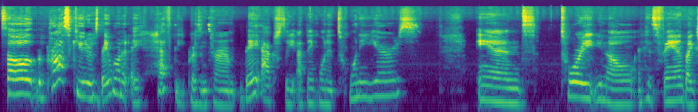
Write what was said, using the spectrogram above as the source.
So the prosecutors, they wanted a hefty prison term. They actually, I think, wanted 20 years. And Tory, you know, and his fans, like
